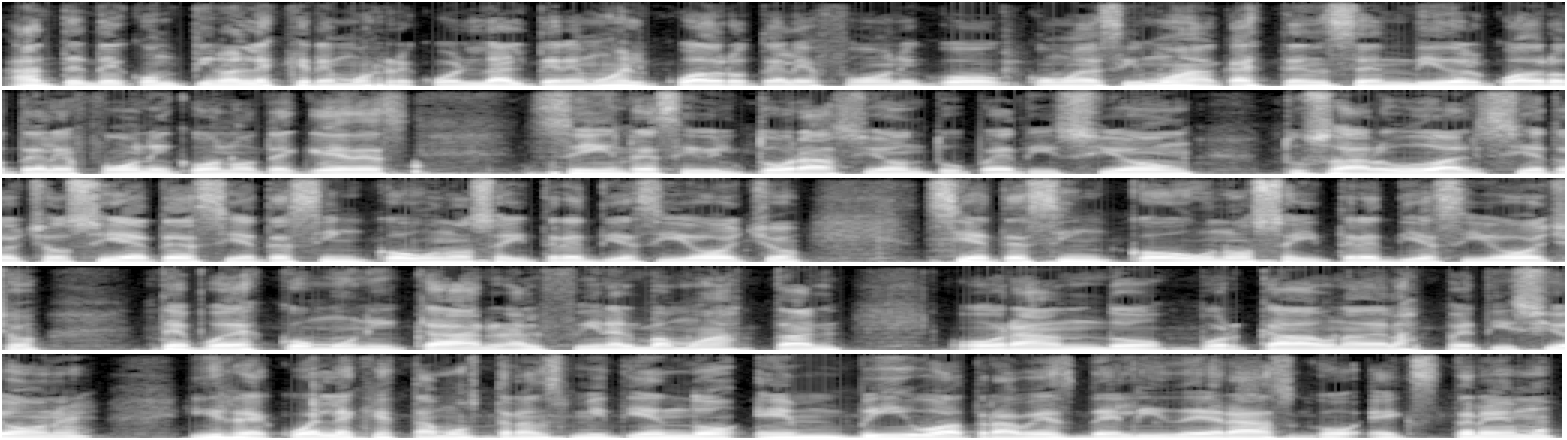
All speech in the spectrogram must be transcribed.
Antes de continuar, les queremos recordar, tenemos el cuadro telefónico, como decimos acá, está encendido el cuadro telefónico, no te quedes sin recibir tu oración, tu petición, tu saludo al 787-751-6318, 751-6318 te puedes comunicar. Al final vamos a estar orando por cada una de las peticiones. Y recuerdes que estamos transmitiendo en vivo a través de Liderazgo Extremo.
